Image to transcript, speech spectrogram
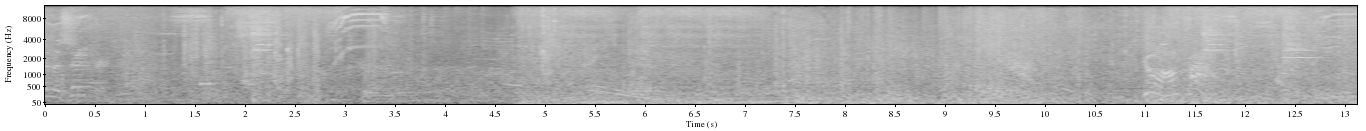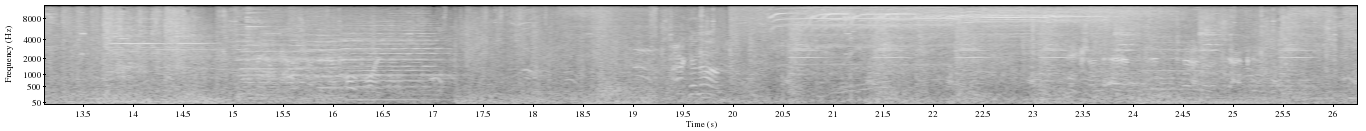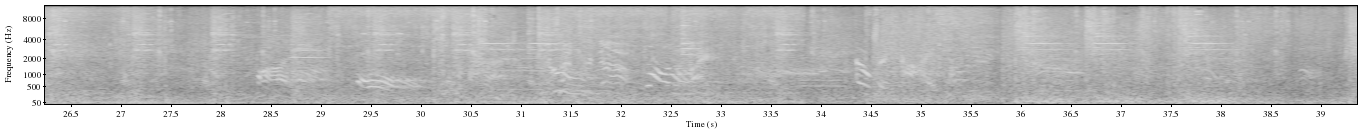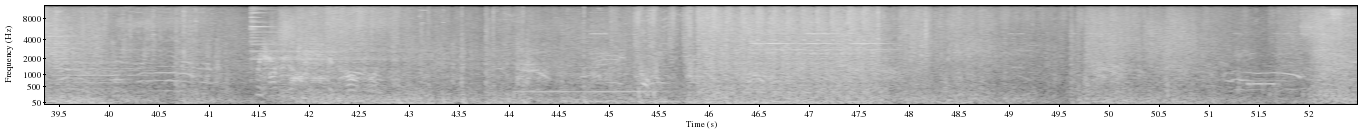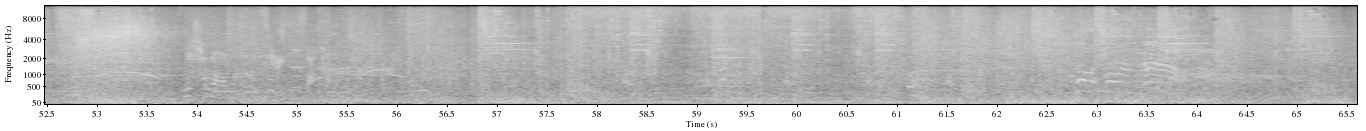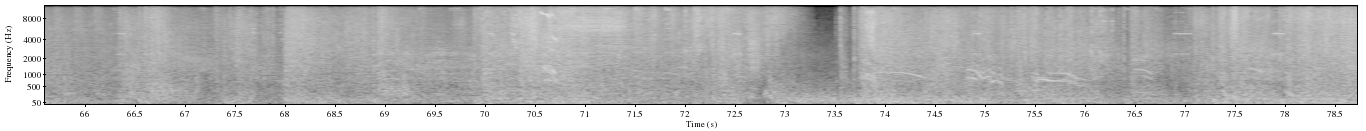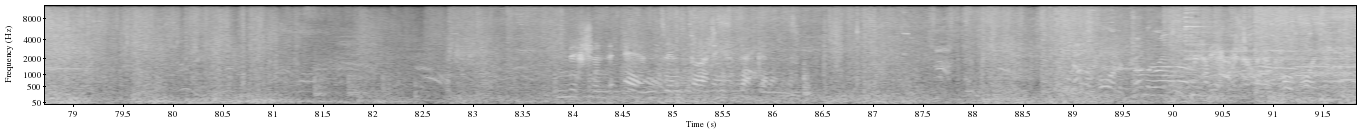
Building the sentry. Mission ends in 60 seconds. Mission ends in 30 seconds. Teleporter coming right up. We have captured the control point.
